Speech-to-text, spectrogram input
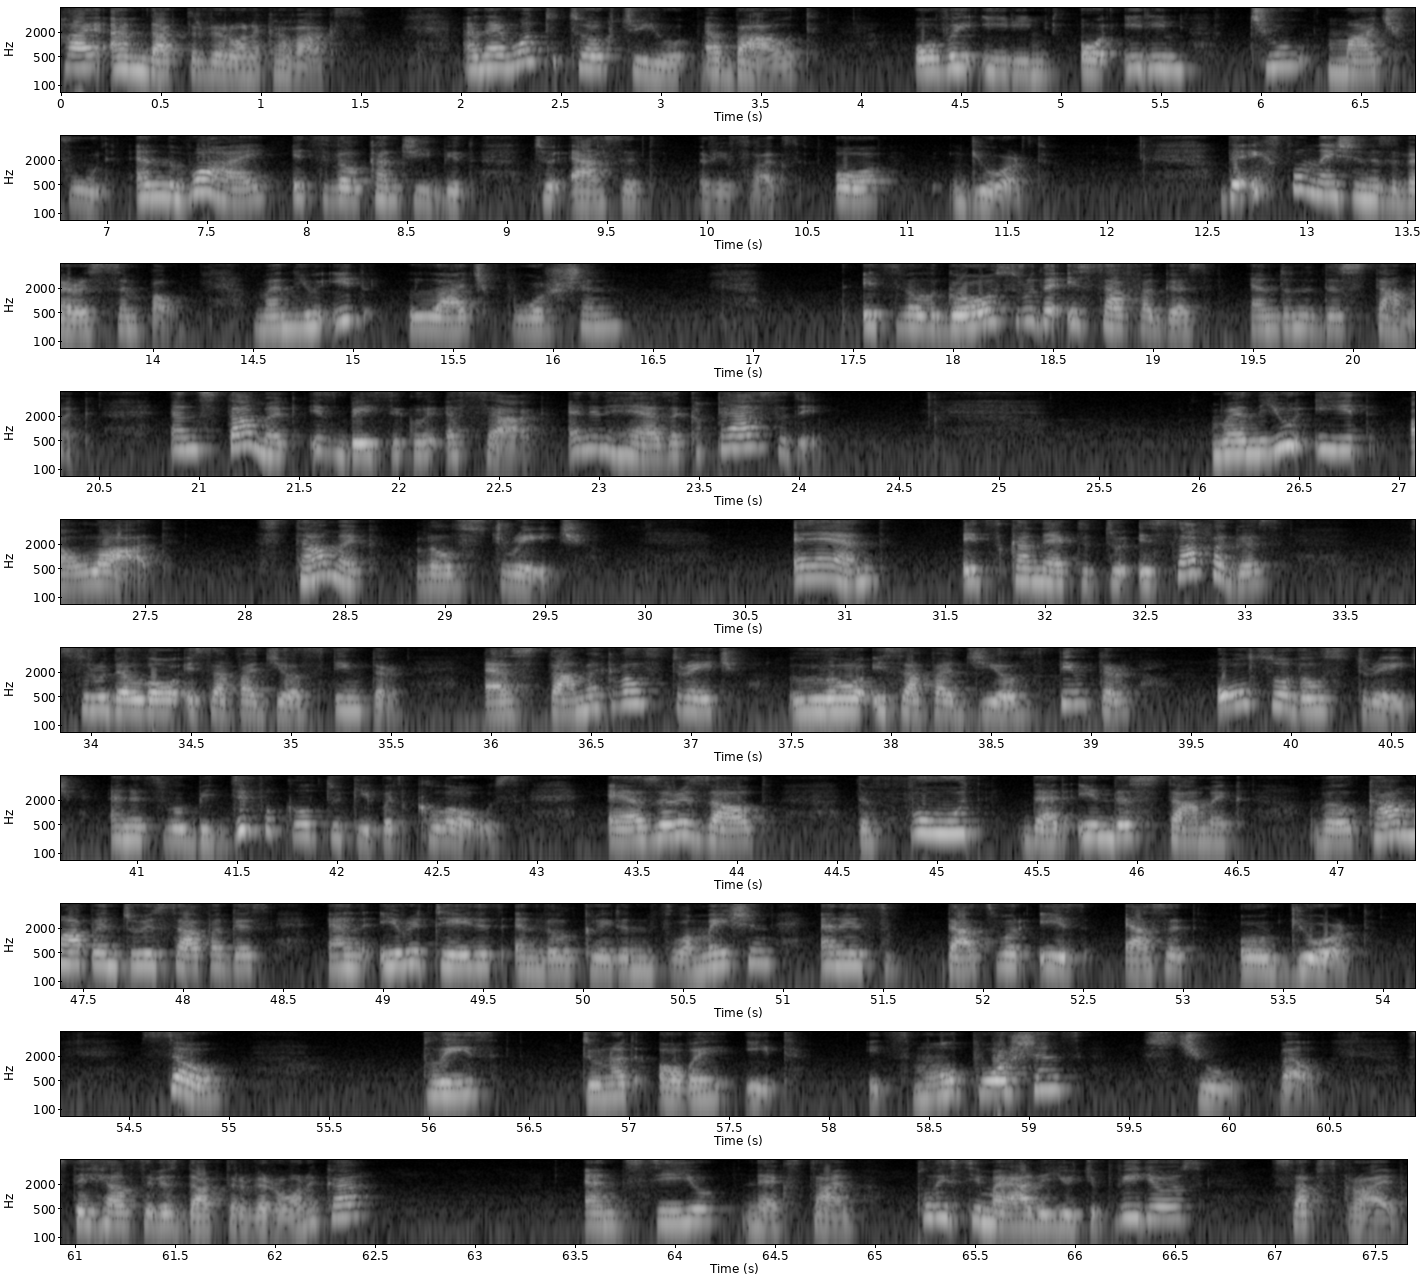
Hi, I'm Dr. Veronica Waks, and I want to talk to you about overeating or eating too much food and why it will contribute to acid reflux or GERD. The explanation is very simple. When you eat large portion, it will go through the esophagus and into the stomach. And stomach is basically a sac and it has a capacity. When you eat a lot, stomach will stretch and it's connected to esophagus through the low esophageal sphincter. As stomach will stretch, low esophageal sphincter also will stretch and it will be difficult to keep it closed. As a result, the food that in the stomach will come up into esophagus and irritate it and will create inflammation and it's that's what is acid or GERD. So please do not overeat. Eat small portions, stew well. Stay healthy with Dr. Veronica and see you next time. Please see my other YouTube videos, subscribe.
